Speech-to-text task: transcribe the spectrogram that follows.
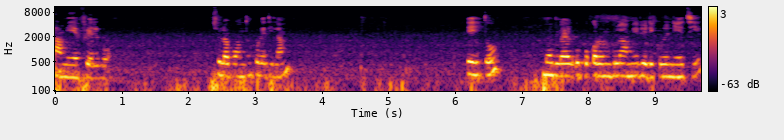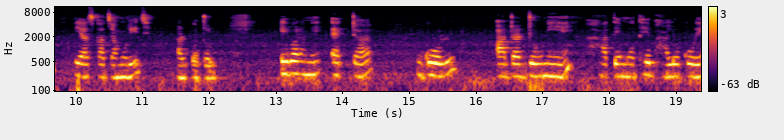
নামিয়ে ফেলব। চুলা বন্ধ করে দিলাম। এই তো মোগলাইয়ের উপকরণগুলো আমি রেডি করে নিয়েছি। পেঁয়াজ, কাঁচামরিচ আর পটল। এবার আমি একটা গোল আটার ডো নিয়ে হাতের মধ্যে ভালো করে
